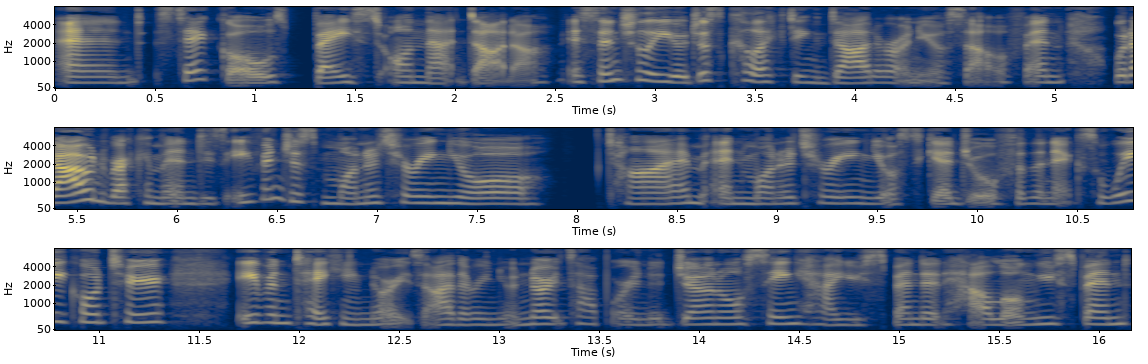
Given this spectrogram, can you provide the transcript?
and set goals based on that data. Essentially, you're just collecting data on yourself. And what I would recommend is even just monitoring your time and monitoring your schedule for the next week or two, even taking notes either in your notes app or in a journal, seeing how you spend it, how long you spend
